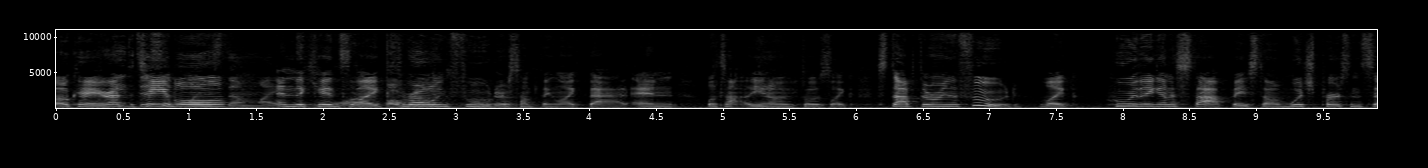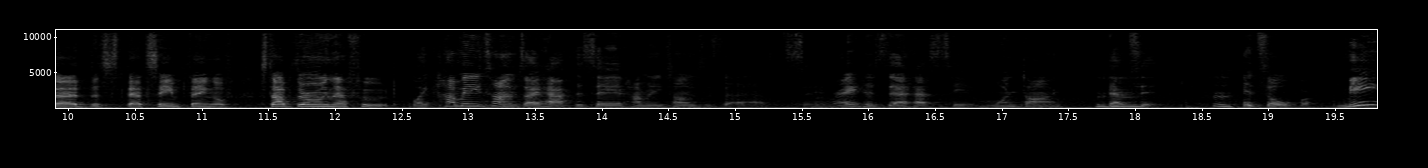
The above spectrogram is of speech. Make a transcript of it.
okay you're at He the table them, like, and the kids more. like Oh, throwing really? food Oh, or something like that and let's not you know it goes like stop throwing the food like who are they going to stop based on which person said this that same thing of stop throwing that food like, how many times I have to say it? How many times does that have to say it? Right? His dad has to say it one time. Mm-hmm. That's it. Hmm. It's over. Me,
